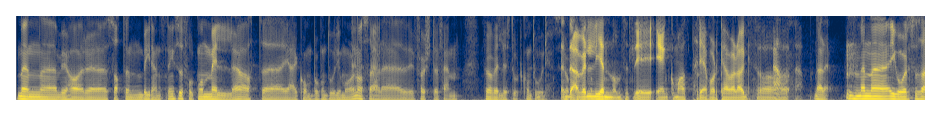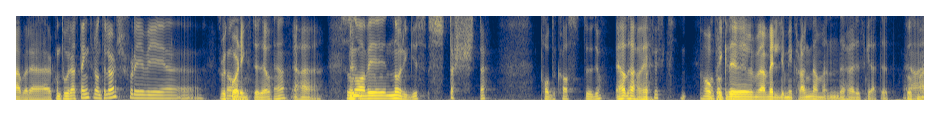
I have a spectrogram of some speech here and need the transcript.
Men eh, vi har eh, satt en begrensning, så folk må melde at eh, jeg kommer på kontoret i morgen, og så er det de første fem. Vi har veldig stort kontor. Det er vel gjennomsnittlig 1,3 folk her hver dag, så Ja. Det er det. Men uh, i går så sa jeg bare kontoret er stengt fram til lunsj fordi vi uh, skal Recording studio. Ja. Ja, ja. Så nå har vi Norges største podkaststudio, ja, det har vi. faktisk. Håper ikke det er veldig mye klang, da, men det høres greit ut. Sånn som ja,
